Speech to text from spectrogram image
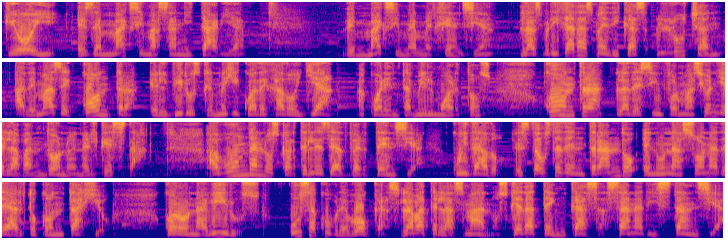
que hoy es de máxima sanitaria, de máxima emergencia, las brigadas médicas luchan, además de contra el virus que en México ha dejado ya a 40 mil muertos, contra la desinformación y el abandono en el que está. Abundan los carteles de advertencia. Cuidado, está usted entrando en una zona de alto contagio. Coronavirus, usa cubrebocas, lávate las manos, quédate en casa, sana distancia.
